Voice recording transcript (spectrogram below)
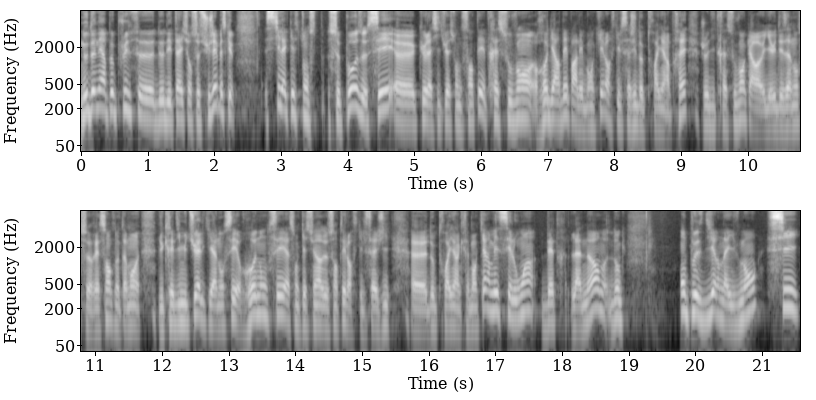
nous donner un peu plus de détails sur ce sujet parce que si la question se pose, c'est euh, que la situation de santé est très souvent regardée par les banquiers lorsqu'il s'agit d'octroyer un prêt. Je dis très souvent car euh, il y a eu des annonces récentes, notamment euh, du Crédit Mutuel qui a annoncé renoncer à son questionnaire de santé lorsqu'il s'agit d'octroyer un crédit bancaire, mais c'est loin d'être la norme. On peut se dire naïvement, si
